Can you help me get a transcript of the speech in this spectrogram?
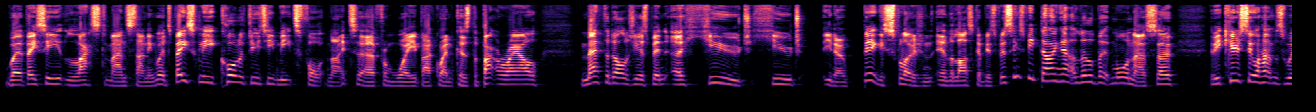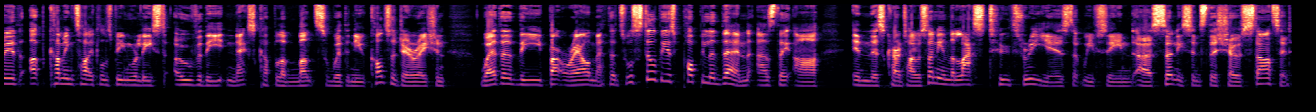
where they see last man standing. Where it's basically Call of Duty meets Fortnite uh, from way back when, because the battle royale methodology has been a huge, huge, you know, big explosion in the last couple of years, but it seems to be dying out a little bit more now. So I'd be curious to see what happens with upcoming titles being released over the next couple of months with the new console generation, whether the Battle Royale methods will still be as popular then as they are in this current time. It's only in the last two, three years that we've seen, uh, certainly since this show started.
